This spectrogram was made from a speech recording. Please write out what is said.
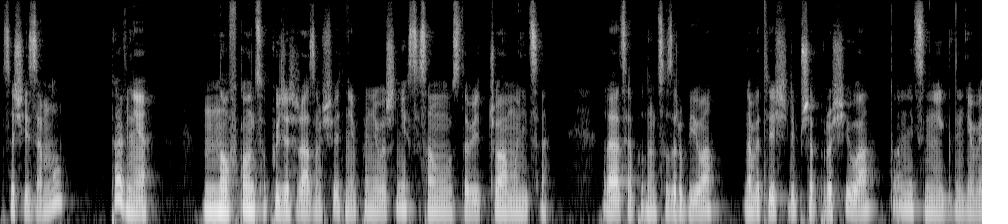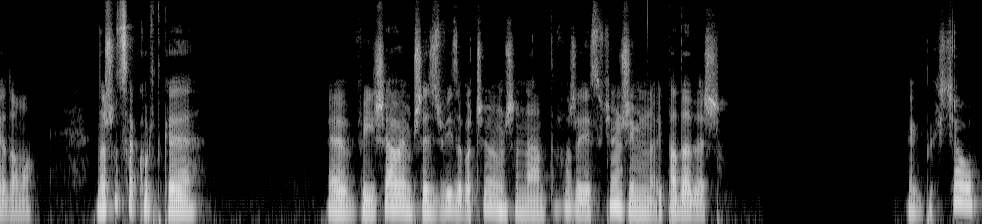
Chcesz iść ze mną? Pewnie. No, w końcu pójdziesz razem. Świetnie, ponieważ nie chcę samemu ustawić czoła amunicję. Reakcja po tym, co zrobiła? Nawet jeśli przeprosiła, to nic nigdy nie wiadomo. Narzuca kurtkę. E, wyjrzałem przez drzwi, zobaczyłem, że na dworze jest wciąż zimno i pada deszcz. Jakby chciał,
